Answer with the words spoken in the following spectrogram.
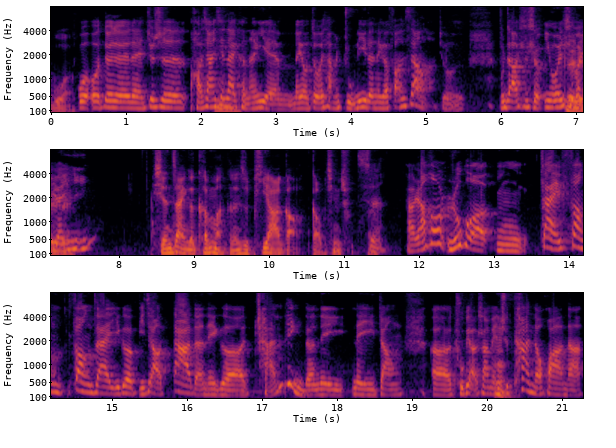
过我我对对对，就是好像现在可能也没有作为他们主力的那个方向了，就不知道是什因为什么原因，先占一个坑嘛，可能是 PR 搞搞不清楚是。啊，然后如果嗯，再放放在一个比较大的那个产品的那那一张呃图表上面去看的话呢，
